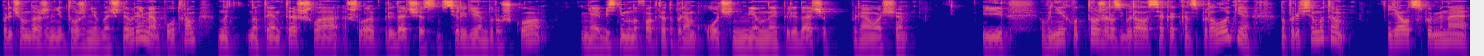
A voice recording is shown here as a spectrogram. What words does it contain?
причем даже не тоже не в ночное время, а по утрам на, на ТНТ шла, шла передача с Сергеем Дружко «Необъяснимо, но факт». Это прям очень мемная передача, прям вообще. И в них вот тоже разбиралась всякая конспирология, но при всем этом я вот вспоминаю,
